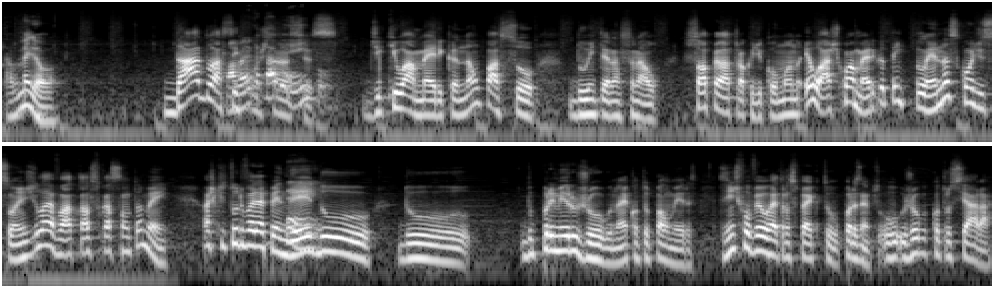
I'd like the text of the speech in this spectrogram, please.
Tava melhor. Dado as O América tá bem, circunstâncias de que o América não passou do Internacional só pela troca de comando, eu acho que o América tem plenas condições de levar a classificação também. Acho que tudo vai depender Tem. do, do do primeiro jogo, né, contra o Palmeiras. Se a gente for ver o retrospecto, por exemplo, o, o jogo contra o Ceará.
